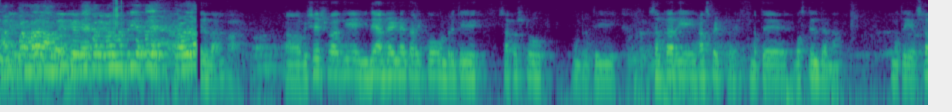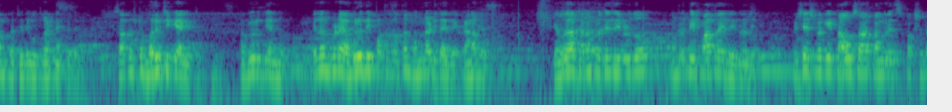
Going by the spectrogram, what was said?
आणि परवा रामलिंग रेड्डी परिवहन मंत्री येत आहेत त्यावेळेला ಇರಲ್ಲ ಆ, ವಿಶೇಷವಾಗಿ ಇದೇ ಹನ್ನೆರಡನೇ ತಾರೀಕು ಒಂದು ರೀತಿ ಸಾಕಷ್ಟು ಒಂದು ರೀತಿ ಸರ್ಕಾರಿ ಆಸ್ಪತ್ರೆ ಮತ್ತು ಬಸ್ ನಿಲ್ದಾಣ ಮತ್ತು ಎಸ್ಕಾಂ ಕಚೇರಿ ಉದ್ಘಾಟನೆ ಆಗ್ತದೆ ಸಾಕಷ್ಟು ಮರೀಚಿಕೆ ಆಗಿತ್ತು ಅಭಿವೃದ್ಧಿ ಅನ್ನೋದು ಎಲ್ಲೊಂದು ಕಡೆ ಅಭಿವೃದ್ಧಿ ಪಥದತ್ತ ಮುನ್ನಡೀತಾ ಇದೆ ಖಾನಾಪುರ ಎಲ್ಲ ಜನಪ್ರತಿನಿಧಿಗಳದ್ದು ಒಂದು ರೀತಿ ಪಾತ್ರ ಇದೆ ಇದರಲ್ಲಿ ವಿಶೇಷವಾಗಿ ತಾವು ಸಹ ಕಾಂಗ್ರೆಸ್ ಪಕ್ಷದ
